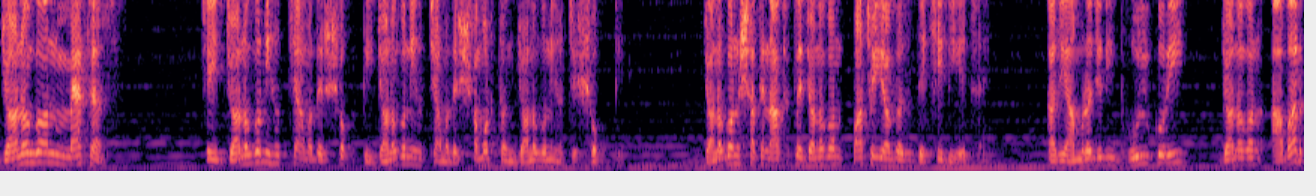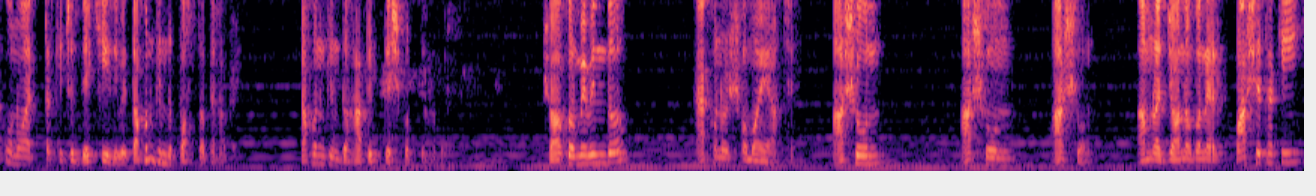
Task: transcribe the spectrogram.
জনগণ ম্যাটার্স সেই জনগণই হচ্ছে আমাদের শক্তি, জনগণই হচ্ছে আমাদের সমর্থন, জনগণই হচ্ছে শক্তি। জনগণ সাথে না থাকলে জনগণ পাঁচই আগস্ট দেখিয়ে দিয়েছে। কাজে আমরা যদি ভুল করি, জনগণ আবার কোনো একটা কিছু দেখিয়ে দিবে, তখন কিন্তু পস্তাতে হবে। তখন কিন্তু টেস্ট করতে হবে। সহকর্মীবৃন্দ, এখনও সময় আছে। আসুন আসুন আসুন। আমরা জনগণের পাশে থাকি,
